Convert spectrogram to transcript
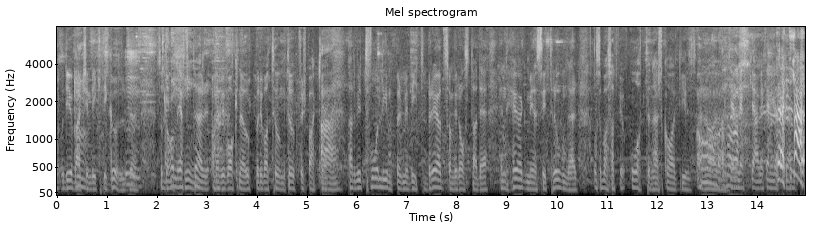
Och, och det är ju värt sin vikt i guld. Så dagen efter när vi vaknade upp och det var tungt och uppförsbacke hade vi två limper med vitt bröd som vi rostade, en hög med citroner och så bara satt vi åt den här skaldjursröran. Vilken lycka, vilken lycka.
